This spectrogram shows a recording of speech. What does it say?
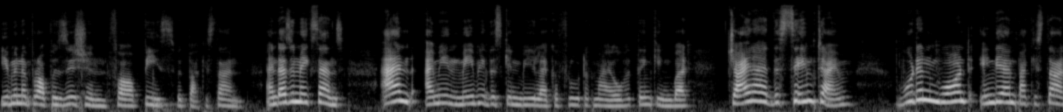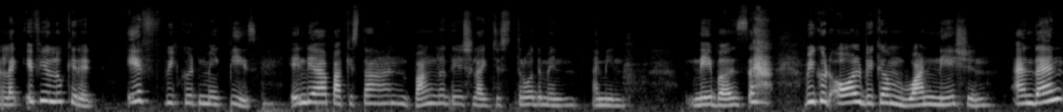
even a proposition for peace with Pakistan. And doesn't make sense. And I mean, maybe this can be like a fruit of my overthinking, but China at the same time wouldn't want India and Pakistan. Like, if you look at it, if we could make peace, India, Pakistan, Bangladesh, like, just throw them in, I mean, neighbors, we could all become one nation. And then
